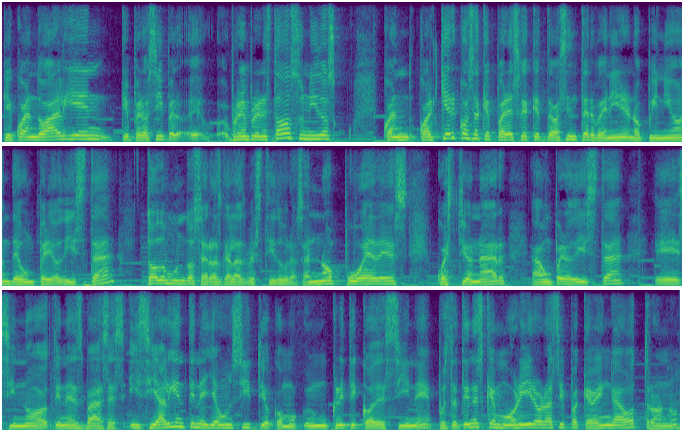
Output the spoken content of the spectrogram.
que cuando alguien, que pero sí, pero eh, por ejemplo en Estados Unidos, cuando cualquier cosa que parezca que te vas a intervenir en opinión de un periodista, todo mundo se rasga las vestiduras, o sea, no puedes cuestionar a un periodista eh, si no tienes bases. Y si alguien tiene ya un sitio como un crítico de cine, pues te tienes que morir ahora sí para que venga otro, ¿no?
